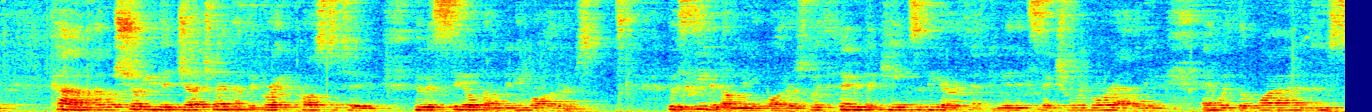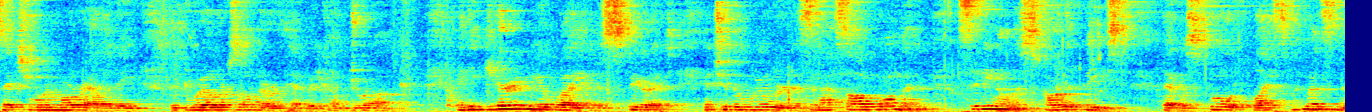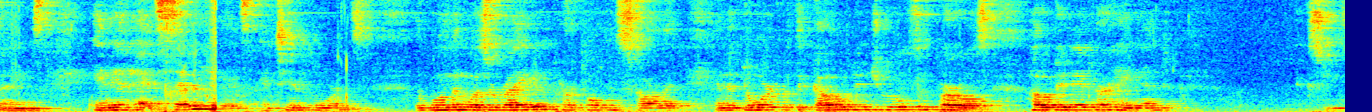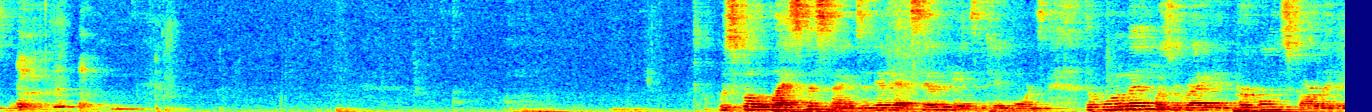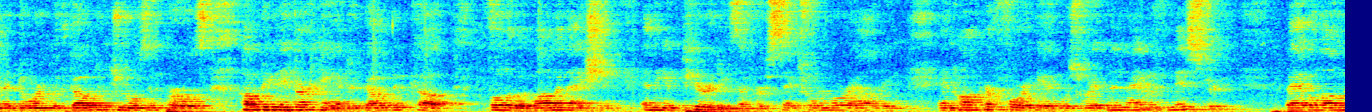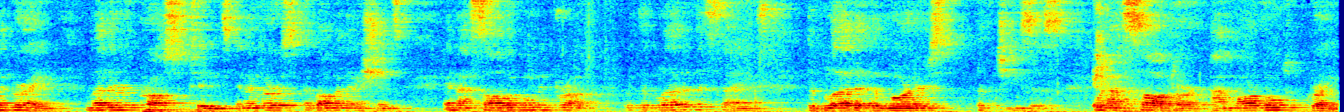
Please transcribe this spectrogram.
Come, I will show you the judgment of the great prostitute who is sealed on many waters, who is seated on many waters, with whom the kings of the earth have committed sexual immorality, and with the wine whose sexual immorality the dwellers on earth have become drunk. And he carried me away in the spirit the wilderness, and I saw a woman sitting on a scarlet beast that was full of blasphemous names, and it had seven heads and ten horns. The woman was arrayed in purple and scarlet, and adorned with the gold and jewels and pearls, holding in her hand, excuse me, was full of blasphemous names, and it had seven heads and ten horns. The woman was arrayed in purple and scarlet, and adorned with gold and jewels and pearls, holding in her hand a golden cup full of abomination and the impurities of her sexual immorality. And on her forehead was written a name of mystery, Babylon the Great, mother of prostitutes and earth's abominations. And I saw the woman drunk with the blood of the saints, the blood of the martyrs I saw her, I marveled greatly.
